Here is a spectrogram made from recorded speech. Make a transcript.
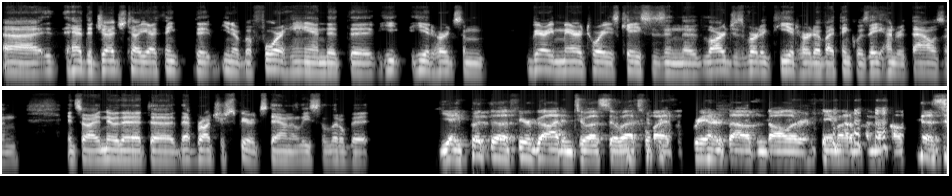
uh, had the judge tell you, I think that you know beforehand that the he he had heard some very meritorious cases, and the largest verdict he had heard of, I think, was eight hundred thousand. And so I know that uh, that brought your spirits down at least a little bit. Yeah, he put the fear of God into us, so that's why the three hundred thousand dollar came out of my mouth because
